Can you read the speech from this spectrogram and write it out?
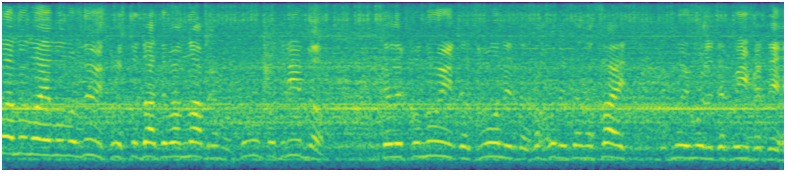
Ну а ми маємо можливість просто дати вам напрямок. Кому потрібно, телефонуєте, дзвоните, заходите на сайт, ну і можете поїхати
